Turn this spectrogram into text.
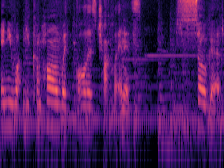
and you you come home with all this chocolate and it's so good.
